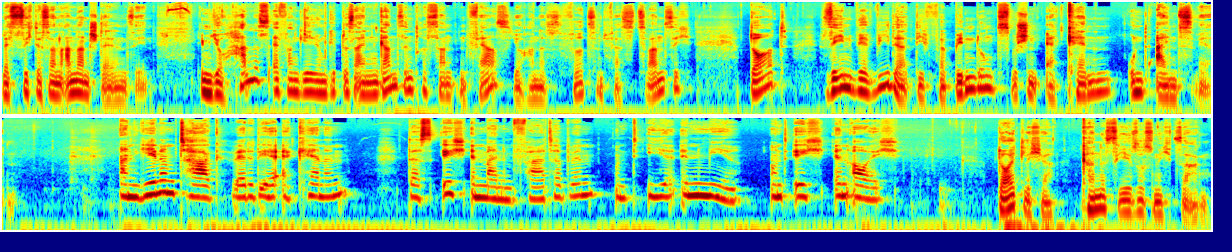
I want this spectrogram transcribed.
Lässt sich das an anderen Stellen sehen? Im Johannesevangelium gibt es einen ganz interessanten Vers, Johannes 14, Vers 20. Dort sehen wir wieder die Verbindung zwischen Erkennen und Einswerden. An jenem Tag werdet ihr erkennen, dass ich in meinem Vater bin und ihr in mir und ich in euch. Deutlicher kann es Jesus nicht sagen.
